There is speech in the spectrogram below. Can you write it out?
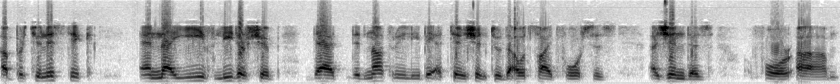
opportunistic and naive leadership that did not really pay attention to the outside forces' agendas for um,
